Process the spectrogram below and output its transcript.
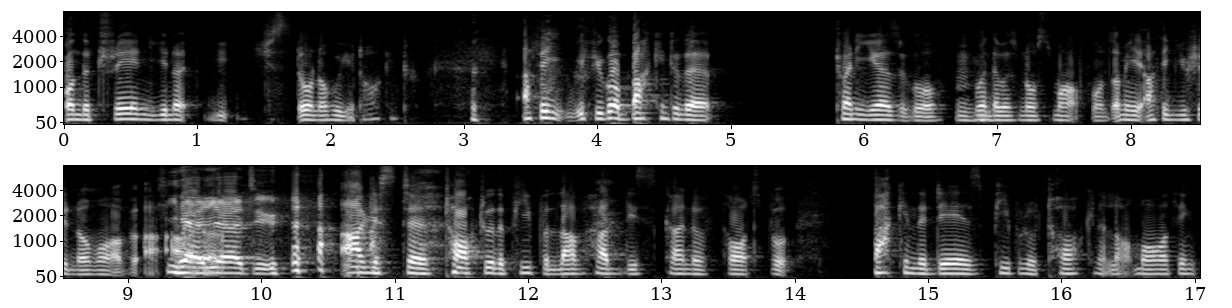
on the train. You know, you just don't know who you're talking to. I think if you go back into the 20 years ago Mhm. when there was no smartphones. I mean, I think you should know more. But I, I Yeah, yeah, I do. I've just uh, talked to other people I've had these kind of thoughts, but back in the days, people were talking a lot more. I think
